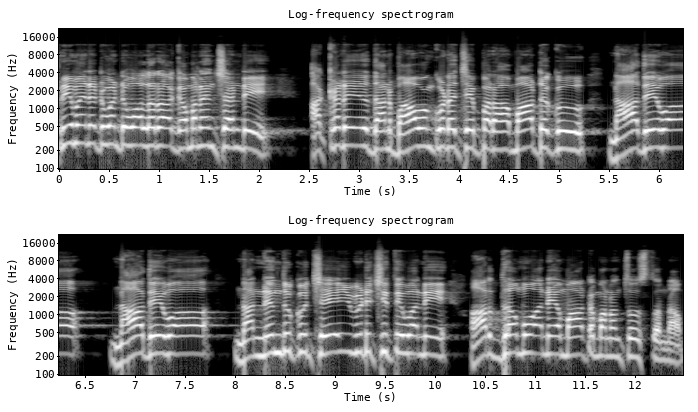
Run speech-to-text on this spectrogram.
ప్రియమైనటువంటి వాళ్ళరా గమనించండి అక్కడే దాని భావం కూడా చెప్పారు ఆ మాటకు నా దేవా నా దేవా నన్నెందుకు చేయి విడిచితివని అర్థము అనే మాట మనం చూస్తున్నాం.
